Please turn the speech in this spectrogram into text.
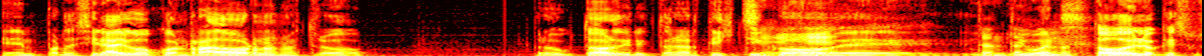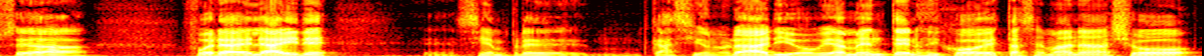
en- por decir algo, con Rado Hornos, nuestro productor, director artístico, Sí, eh, y- bueno, cosas. todo lo que suceda fuera del aire, eh, siempre casi honorario, obviamente, nos dijo, esta semana yo,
